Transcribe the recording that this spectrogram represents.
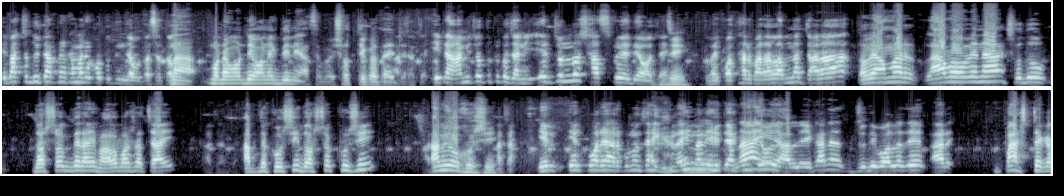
এই বাচ্চা দুইটা আপনার খামারে কতদিন যাবত আছে না মোটামুটি অনেক দিনই আছে ভাই সত্যি কথা এটা। আচ্ছা, আচ্ছা। এটা আমি যতটুকু জানি এর জন্য সাশ্রয় দেওয়া যায়। জি। তো ভাই কথার বাড়ালাম না যারা তবে আমার লাভ হবে না শুধু দর্শকদের আমি ভালোবাসা চাই। আচ্ছা আপনি খুশি দর্শক খুশি আমিও খুশি। আচ্ছা এর এরপরে আর কোন জায়গা নাই? মানে এটা এখানে যদি বলে যে আর পাঁচ টাকা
